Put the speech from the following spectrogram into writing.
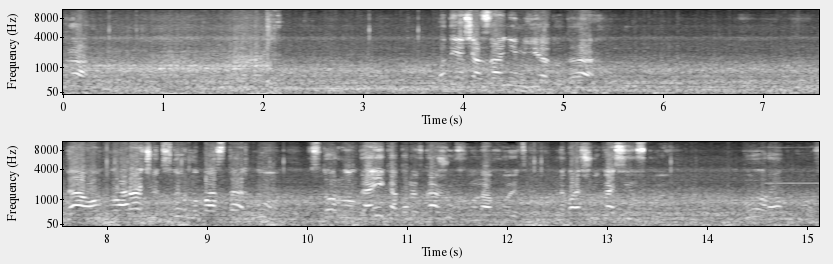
МКАДа. Вот я сейчас за ним еду, да. Да, он поворачивает в сторону поста, ну, в сторону ГАИ, который в Кожухово находится, на Большую Косинскую. Воронков.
